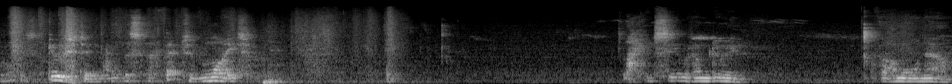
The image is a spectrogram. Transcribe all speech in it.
This ghosting, this effect of light. I can see what I'm doing far more now.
